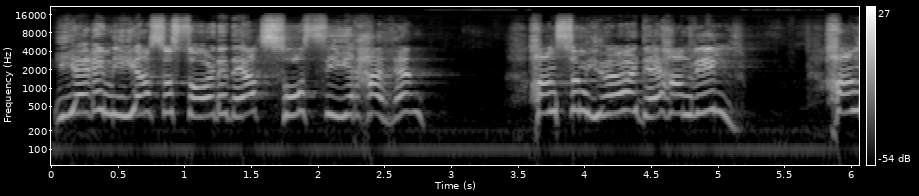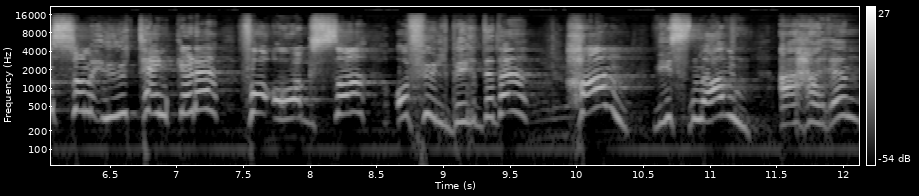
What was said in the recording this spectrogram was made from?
I Jeremia så står det det at så sier Herren. Han som gjør det han vil. Han som uttenker det, får også å fullbyrde det. Han hvis navn er Herren.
